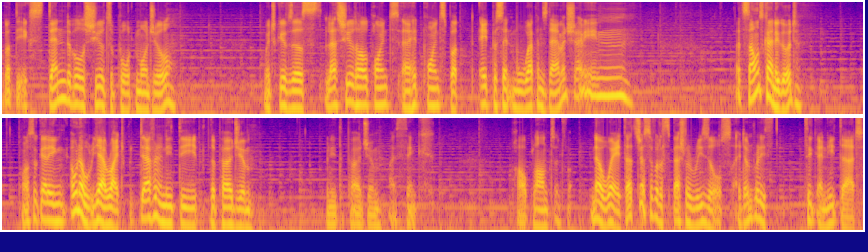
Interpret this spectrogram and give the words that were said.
We got the extendable shield support module which gives us less shield hull points, uh, hit points, but 8% more weapons damage. I mean, that sounds kind of good. We're also getting... Oh no, yeah, right. We definitely need the, the Pergium. We need the Pergium, I think. Power plant... No, wait, that's just for the special resource. I don't really th think I need that.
